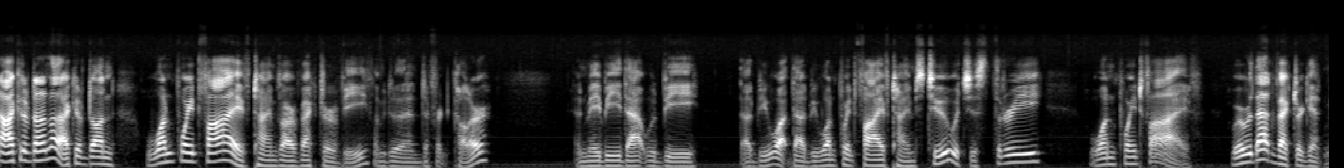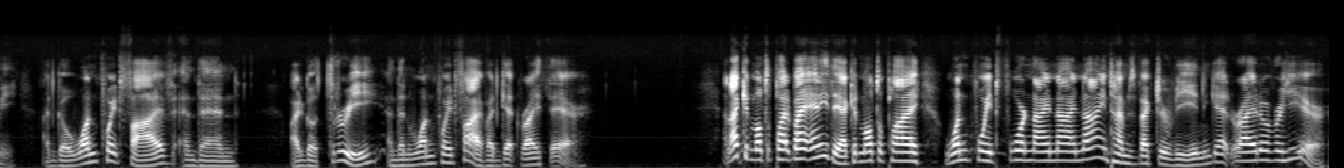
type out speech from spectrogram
Now, I could have done another. I could have done 1.5 times our vector v. Let me do that in a different color. And maybe that would be that would be what? That would be 1.5 times 2, which is 3, 1.5. Where would that vector get me? I'd go 1.5 and then I'd go 3 and then 1.5. I'd get right there. And I could multiply it by anything. I could multiply 1.4999 times vector v and get right over here.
